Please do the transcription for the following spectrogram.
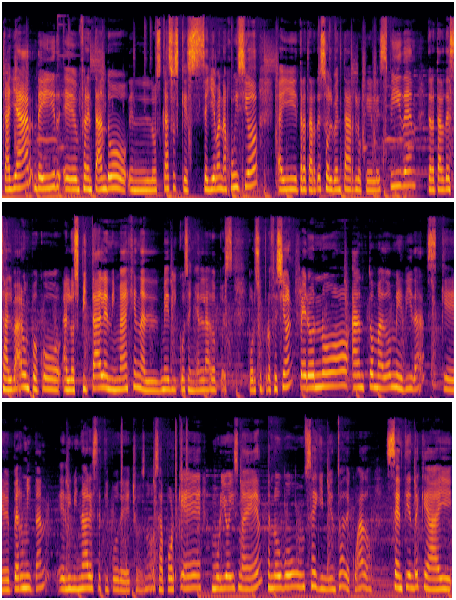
callar, de ir eh, enfrentando en los casos que se llevan a juicio, ahí tratar de solventar lo que les piden, tratar de salvar un poco al hospital en imagen, al médico señalado pues por su profesión, pero no han tomado medidas que permitan eliminar este tipo de hechos, ¿no? O sea, ¿por qué murió Ismael? No hubo un seguimiento adecuado. Se entiende que hay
